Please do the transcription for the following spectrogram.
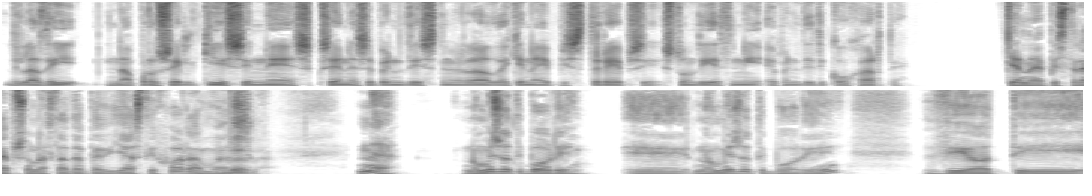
δηλαδή να προσελκύσει νέες ξένες επενδύσεις στην Ελλάδα και να επιστρέψει στον διεθνή επενδυτικό χάρτη; Και να επιστρέψουν αυτά τα παιδιά στη χώρα μας. Ναι, νομίζω ότι μπορεί. Ε, νομίζω ότι μπορεί διότι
